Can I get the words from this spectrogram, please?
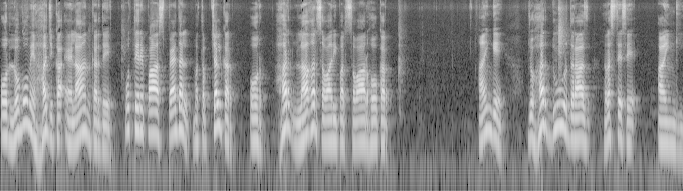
اور لوگوں میں حج کا اعلان کر دے۔ وہ تیرے پاس پیدل مطلب چل کر اور ہر لاغر سواری پر سوار ہو کر آئیں گے جو ہر دور دراز رستے سے آئیں گی۔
